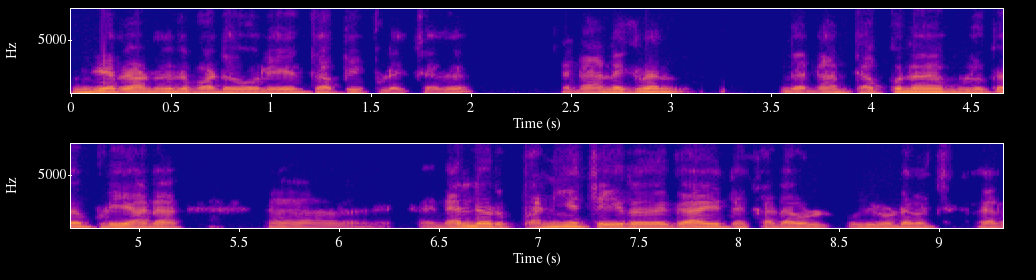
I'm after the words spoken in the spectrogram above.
இந்திய ராணுவ படுகொலையும் தப்பி பிழைச்சது. நான் நினைக்கிறேன் இந்த நான் தப்புனது முழுக்க இப்படியான நல்ல ஒரு பணியை செய்யறதுக்காக இந்த கடவுள் உயிரோட வச்சிருக்காரு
